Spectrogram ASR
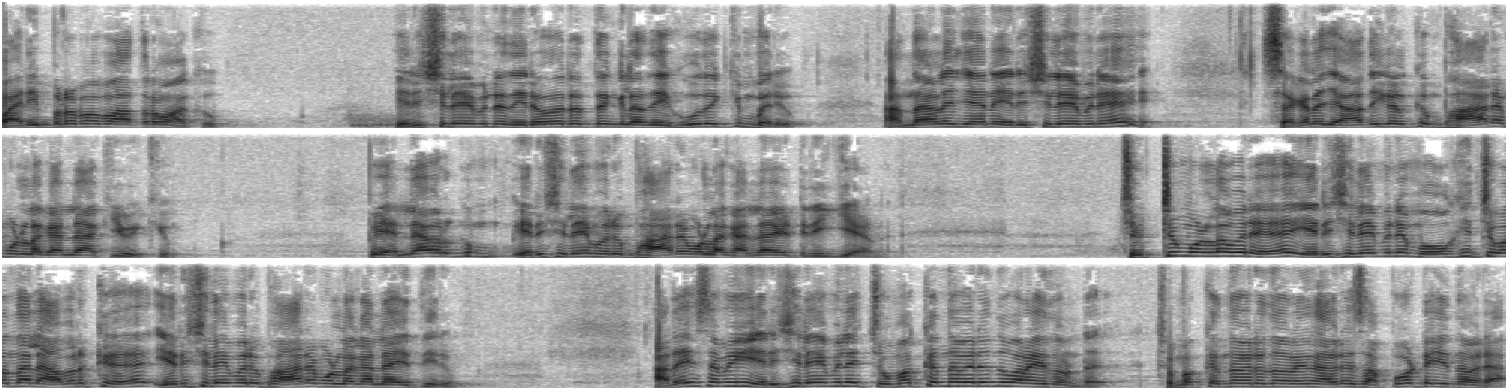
പരിഭ്രമപാത്രമാക്കും. എരുശിലേമിന്റെ നിരോധനത്തെങ്കിൽ അത് യഹൂദയ്ക്കും വരും. അന്നാളിൽ ഞാൻ എരുശിലേമിനെ സകല ജാതികൾക്കും ഭാരമുള്ള കല്ലാക്കി വയ്ക്കും ഇപ്പോൾ എല്ലാവർക്കും എരിശിലേം ഒരു ഭാരമുള്ള കല്ലായിട്ടിരിക്കുകയാണ്. ചുറ്റുമുള്ളവർ എരിശിലേമിനെ മോഹിച്ചു വന്നാൽ അവർക്ക് എരിശിലേം ഒരു ഭാരമുള്ള കല്ലായി തീരും. അതേസമയം എരുശലേമിലെ ചുമക്കുന്നവരെന്ന് പറയുന്നുണ്ട്. ചുമക്കുന്നവരെന്ന് പറയുന്നത് അവരെ സപ്പോർട്ട് ചെയ്യുന്നവരാ.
